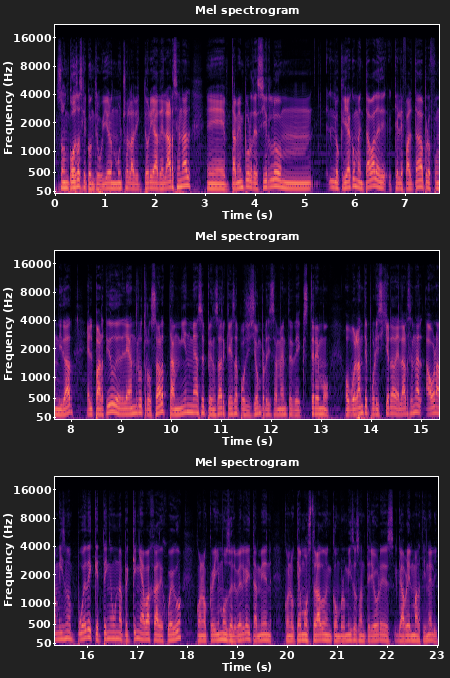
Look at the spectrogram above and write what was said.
son cosas que contribuyeron mucho a la victoria del Arsenal. Eh, también por decirlo, mm, lo que ya comentaba de que le faltaba profundidad, el partido de Leandro Trossard también me hace pensar que esa posición precisamente de extremo o volante por izquierda del Arsenal ahora mismo puede que tenga una pequeña baja de juego con lo que vimos del belga y también con lo que ha mostrado en compromisos anteriores Gabriel Martinelli.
